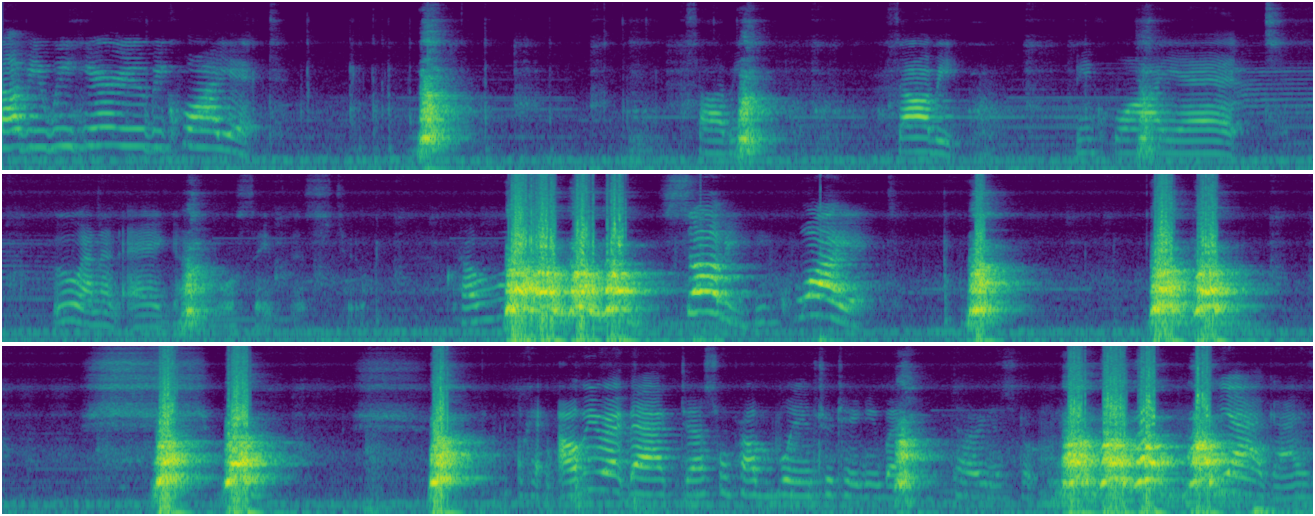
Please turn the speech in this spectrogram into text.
Shh. Sabi, we hear you. Be quiet. Sabi. Sabi. Be quiet. Ooh, and an egg. I will save this too. Probably. Sabi, be quiet. Shh. Okay, I'll be right back. Jess will probably entertain you by telling a story. Yeah, guys.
